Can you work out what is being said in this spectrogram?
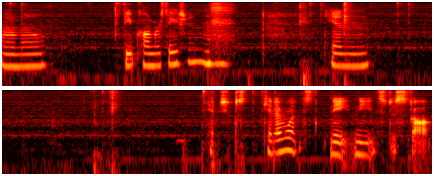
I don't know. Deep conversation. can. Can she just. Can everyone. Nate needs to stop.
